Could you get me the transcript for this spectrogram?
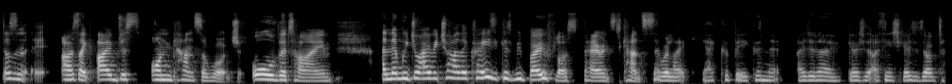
doesn't i was like i'm just on cancer watch all the time. And then we drive each other crazy because we both lost parents to cancer. So we're like yeah it could be couldn't it? I don't know. Go to i think she goes to the doctor.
